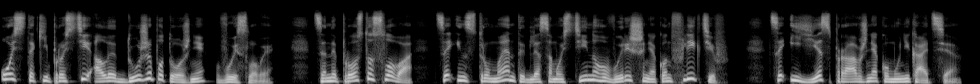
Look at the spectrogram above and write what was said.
Ось такі прості, але дуже потужні вислови. Це не просто слова, це інструменти для самостійного вирішення конфліктів. Це і є справжня комунікація.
